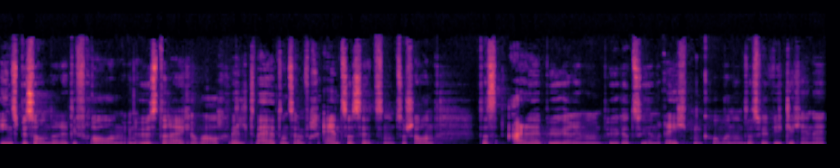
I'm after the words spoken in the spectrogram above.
insbesondere die Frauen in Österreich, aber auch weltweit uns einfach einzusetzen und zu schauen, dass alle Bürgerinnen und Bürger zu ihren Rechten kommen und dass wir wirklich eine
